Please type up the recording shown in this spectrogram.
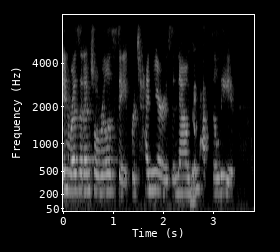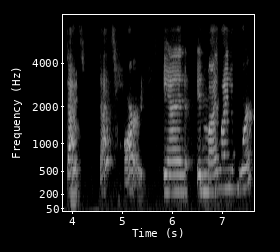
in residential real estate for 10 years and now yep. you have to leave. That's yep. that's hard. And in my line of work,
